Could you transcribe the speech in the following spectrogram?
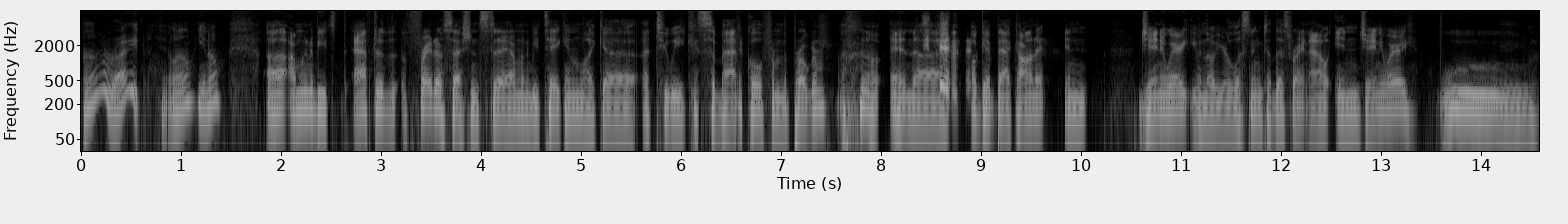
All right. Well, you know, uh, I'm going to be after the Fredo sessions today. I'm going to be taking like a, a two week sabbatical from the program, and uh, I'll get back on it in January. Even though you're listening to this right now in January, ooh,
